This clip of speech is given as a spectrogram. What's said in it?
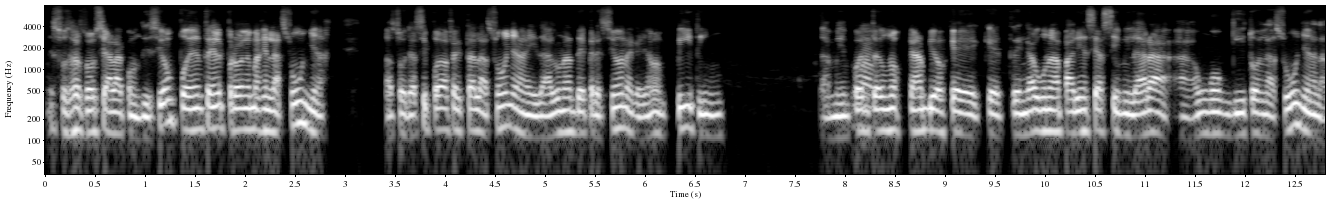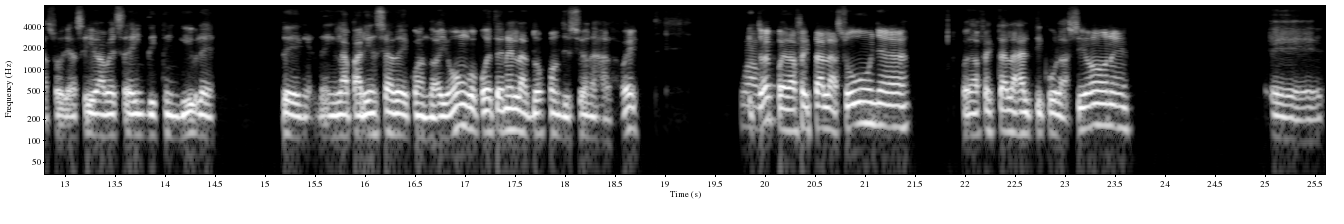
Eso se asocia a la condición. Pueden tener problemas en las uñas. La psoriasis puede afectar las uñas y dar unas depresiones que llaman pitting. También pueden wow. tener unos cambios que, que tengan una apariencia similar a, a, un honguito en las uñas. La psoriasis a veces es indistinguible de, de, en la apariencia de cuando hay hongo, puede tener las dos condiciones a la vez. Wow. Entonces puede afectar las uñas, puede afectar las articulaciones, eh,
